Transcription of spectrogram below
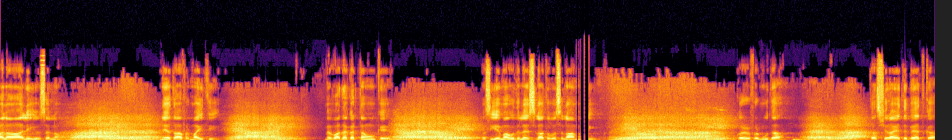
وعلیٰ علیہ وسلم نے عطا فرمائی تھی۔ میں وعدہ کرتا ہوں کہ مسیح معود علیہ السلاۃ والسلام کی مقرر فرمودہ دس شرائط بیت کا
